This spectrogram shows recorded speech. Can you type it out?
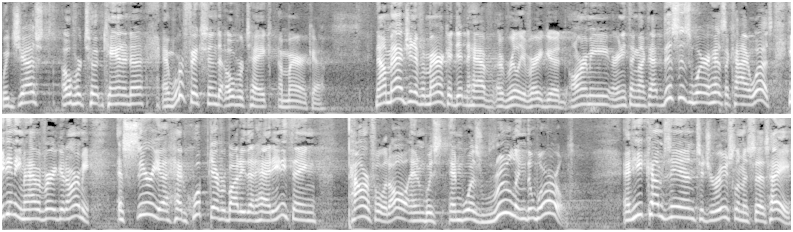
We just overtook Canada and we're fixing to overtake America. Now imagine if America didn't have a really a very good army or anything like that. This is where Hezekiah was. He didn't even have a very good army. Assyria had whooped everybody that had anything powerful at all and was and was ruling the world. And he comes in to Jerusalem and says, "Hey,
